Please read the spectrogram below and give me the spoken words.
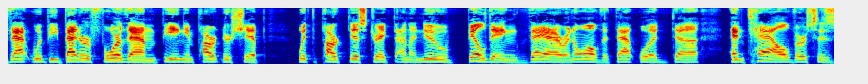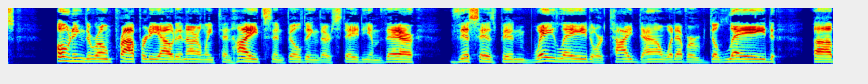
that would be better for them being in partnership with the Park District on a new building there and all that that would uh, entail versus owning their own property out in Arlington Heights and building their stadium there. This has been waylaid or tied down, whatever, delayed uh,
